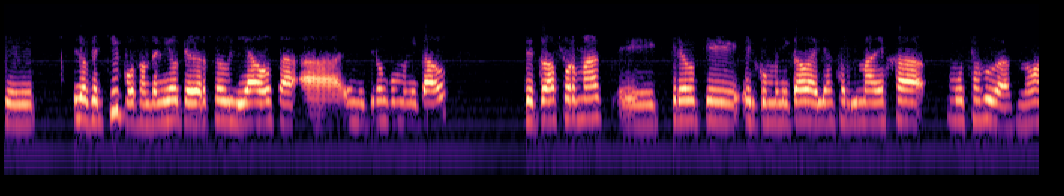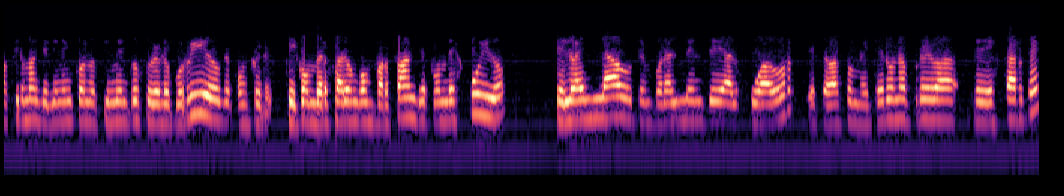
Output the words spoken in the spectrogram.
que los equipos han tenido que verse obligados a, emitir un comunicado. De todas formas, eh, creo que el comunicado de Alianza Lima deja muchas dudas, ¿no? Afirman que tienen conocimiento sobre lo ocurrido, que, que conversaron con Farfán, que fue un descuido, que lo ha aislado temporalmente al jugador, que se va a someter a una prueba de descarte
